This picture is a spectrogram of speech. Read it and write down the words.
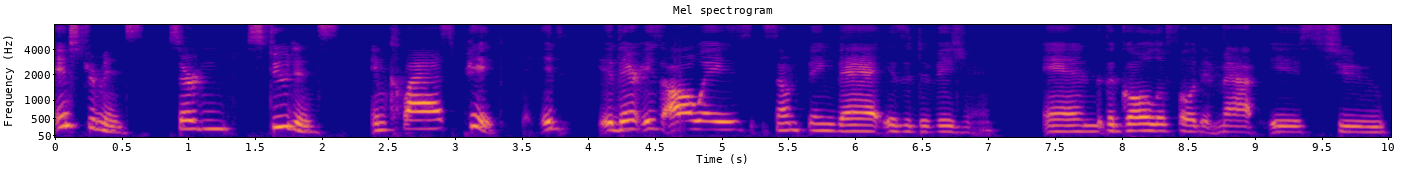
instruments, certain students in class pick. It, there is always something that is a division. And the goal of Folded Map is to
